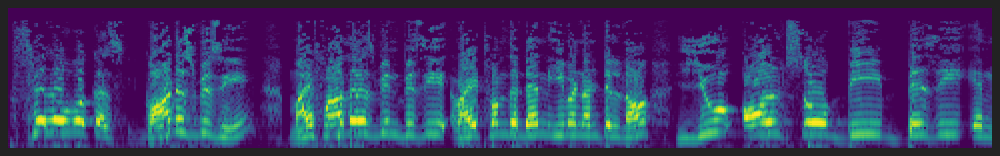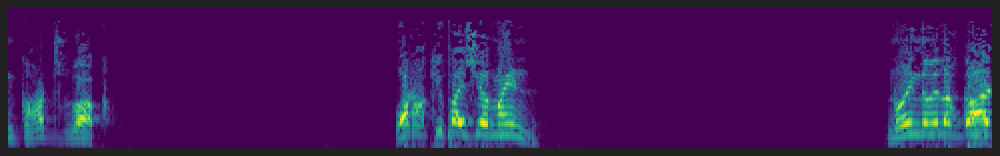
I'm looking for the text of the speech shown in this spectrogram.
Fellow workers, God is busy, my father has been busy right from the den even until now, you also be busy in God's work. What occupies your mind? Knowing the will of God,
